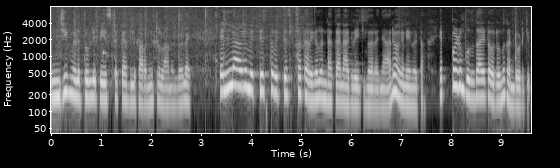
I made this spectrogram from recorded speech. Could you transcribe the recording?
ഇഞ്ചിയും വെളുത്തുള്ളി പേസ്റ്റൊക്കെ അതിൽ പറഞ്ഞിട്ടുള്ളതാണല്ലോ അല്ലേ? എല്ലാവരും വ്യത്യസ്ത വ്യത്യസ്ത കറികൾ ഉണ്ടാക്കാൻ ആഗ്രഹിക്കുന്നവരാണ് ഞാനും അങ്ങനെയാണ് കേട്ടോ. എപ്പോഴും പുതുതായിട്ട് ഓരോന്ന് കണ്ടുപിടിക്കും.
